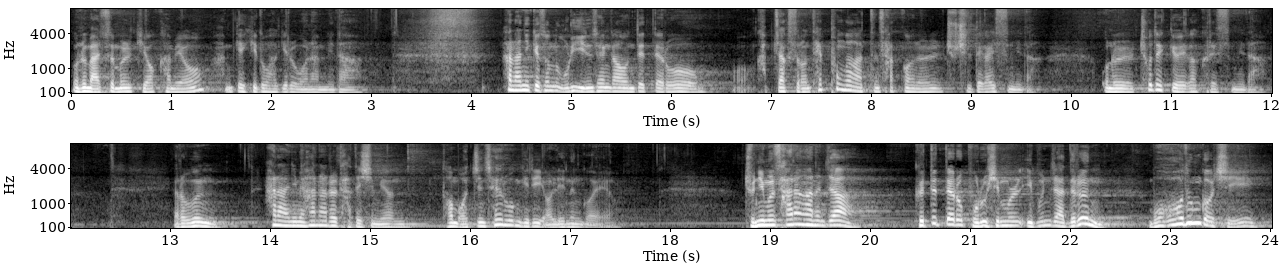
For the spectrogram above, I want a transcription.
오늘 말씀을 기억하며 함께 기도하기를 원합니다. 하나님께서는 우리 인생 가운데 때로 어, 갑작스런 태풍과 같은 사건을 주실 때가 있습니다. 오늘 초대교회가 그랬습니다. 여러분, 하나님의 하나를 닫으시면 더 멋진 새로운 길이 열리는 거예요. 주님을 사랑하는 자, 그 뜻대로 부르심을 입은 자들은 모든 것이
